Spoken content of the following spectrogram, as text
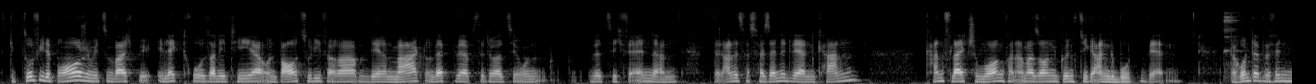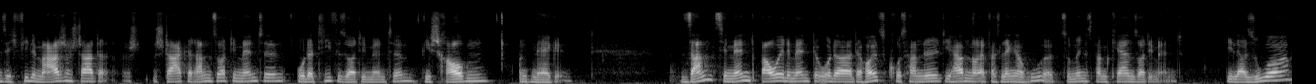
Es gibt so viele Branchen wie zum Beispiel Elektro, Sanitär und Bauzulieferer, deren Markt- und Wettbewerbssituation wird sich verändern. Denn alles, was versendet werden kann, kann vielleicht schon morgen von Amazon günstiger angeboten werden. Darunter befinden sich viele margenstarke Randsortimente oder tiefe Sortimente wie Schrauben und Nägel. Sand, Zement, Bauelemente oder der Holzgroßhandel, die haben noch etwas länger Ruhe, zumindest beim Kernsortiment. Die Lasur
